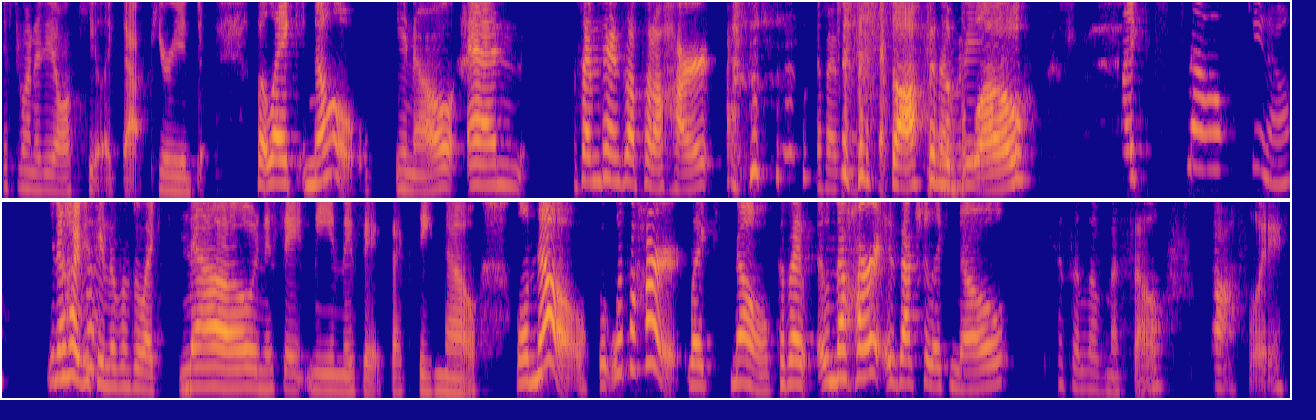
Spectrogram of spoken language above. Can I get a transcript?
if you want to do all cute like that, period. But like no, you know, and sometimes I'll put a heart if I just to soften the blow. Like, no, you know. You know, have you seen those ones are like, no, and they say it mean, they say it's sexy. No. Well, no, but with a heart, like no, because I and the heart is actually like no, because I love myself. Softly.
